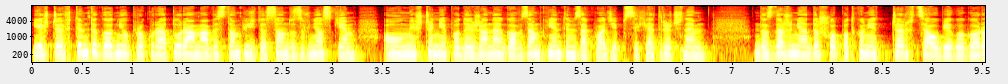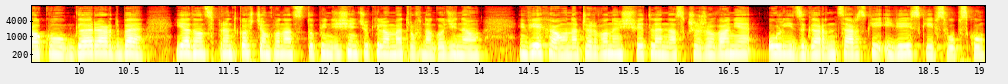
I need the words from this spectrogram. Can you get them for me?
Jeszcze w tym tygodniu prokuratura ma wystąpić do sądu z wnioskiem o umieszczenie podejrzanego w zamkniętym zakładzie psychiatrycznym. Do zdarzenia doszło pod koniec czerwca ubiegłego roku. Gerard B., jadąc z prędkością ponad 150 km na godzinę, wjechał na czerwonym świetle na skrzyżowanie ulic Garncarskiej i Wiejskiej w Słupsku.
